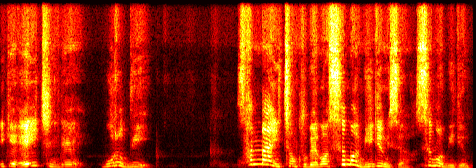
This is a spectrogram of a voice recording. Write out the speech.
이게 H인데 무릎 위 32,900원 스몰 미디움 있어요. 스몰 미디움.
